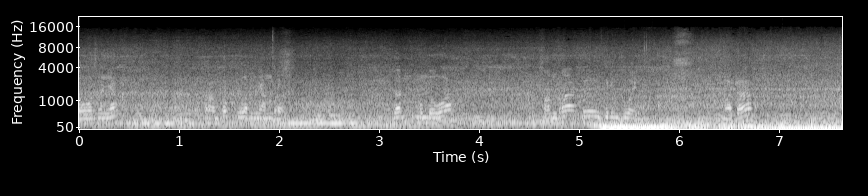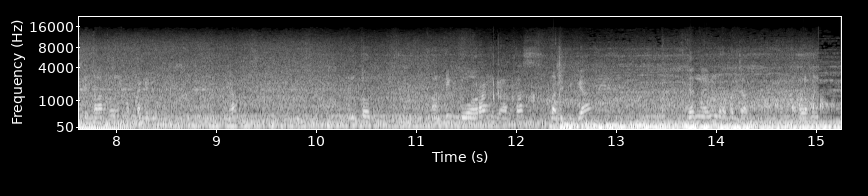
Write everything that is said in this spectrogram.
bahwasanya perampok telah menyambar dan membawa Sandra ke tua ini. Maka kita kontak ini, ya, untuk nanti dua orang di atas tadi tiga dan lain berpecat. Halaman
